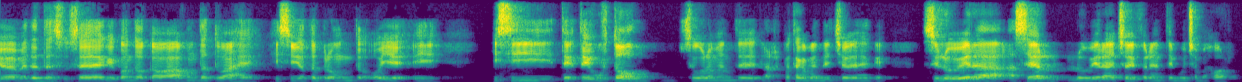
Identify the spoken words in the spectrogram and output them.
obviamente te sucede que cuando acabas un tatuaje y si yo te pregunto, oye, y, y si te, te, gustó, seguramente la respuesta que me han dicho es que si lo hubiera hacer, lo hubiera hecho diferente y mucho mejor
